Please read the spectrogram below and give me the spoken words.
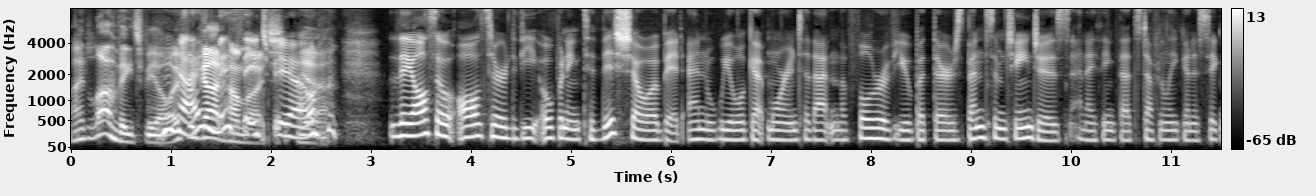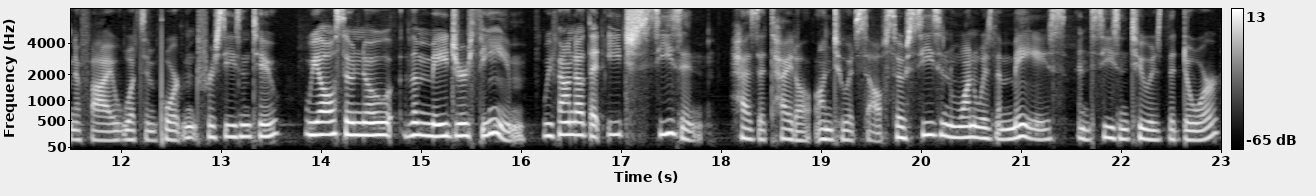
I love HBO. I I forgot miss how much. HBO. Yeah. They also altered the opening to this show a bit, and we will get more into that in the full review. But there's been some changes, and I think that's definitely going to signify what's important for season two. We also know the major theme. We found out that each season has a title unto itself. So season one was the maze, and season two is the door.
